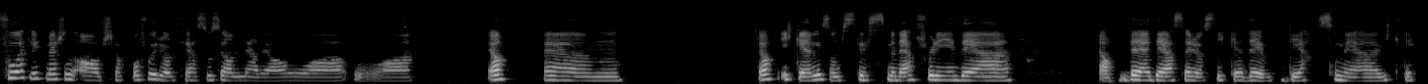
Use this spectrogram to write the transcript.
få et litt mer sånn avslappa forhold til sosiale medier og, og ja. Um, ja, ikke liksom stress med det, fordi det ja, det, det er seriøst ikke Det er jo ikke det som er viktig.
